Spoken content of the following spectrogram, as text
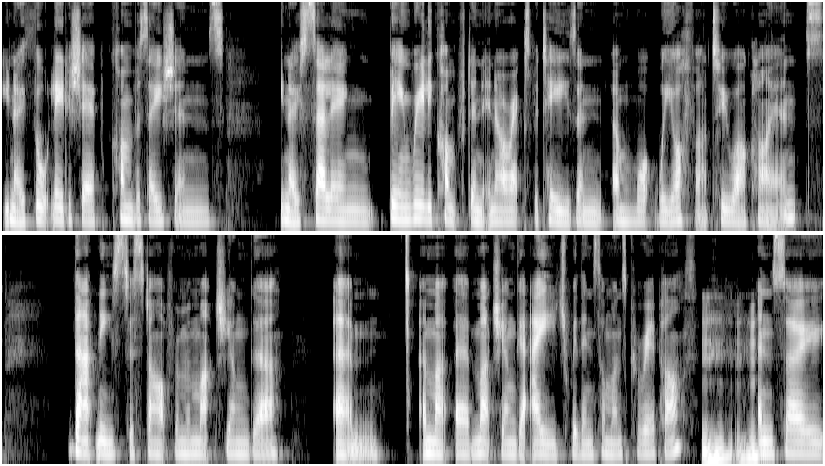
you know, thought leadership, conversations, you know, selling, being really confident in our expertise and, and what we offer to our clients, that needs to start from a much younger, um, a, mu- a much younger age within someone's career path. Mm-hmm, mm-hmm. And so,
